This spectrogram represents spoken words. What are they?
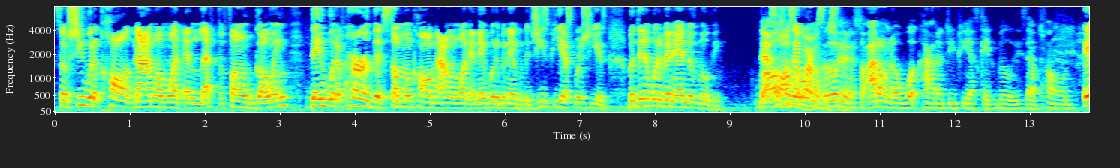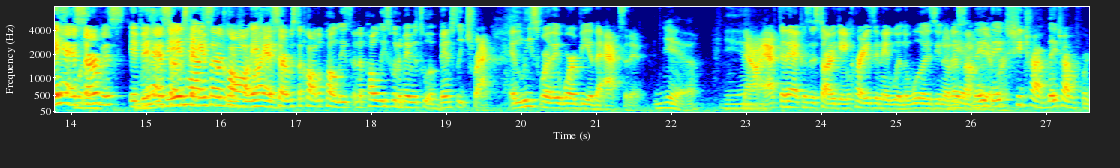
So if she would have called nine one one and left the phone going, they would have heard that someone called nine one one and they would have been able to GPS where she is. But then it would have been end of movie. But also, they were in the wilderness, so I don't know what kind of GPS capabilities that phone. It had service. If it Well, had service to answer service, the call, it had service to call the police, and the police would have been able to eventually track at least where they were via the accident. Yeah, yeah. Now after that, because it started getting crazy and they were in the woods, you know, that's yeah, something they, they she traveled. They traveled for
